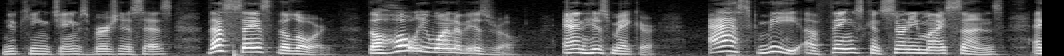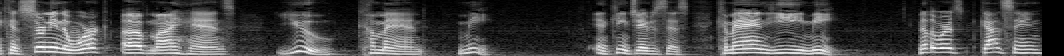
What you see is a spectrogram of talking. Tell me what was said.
New King James Version, it says, Thus saith the Lord, the Holy One of Israel, and his Maker, Ask me of things concerning my sons, and concerning the work of my hands, you command me. In King James, it says, Command ye me. In other words, God's saying,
